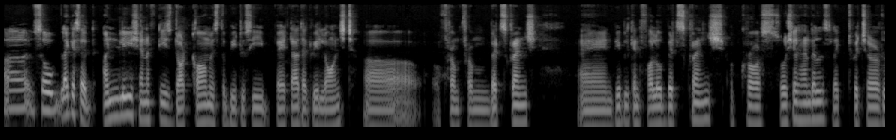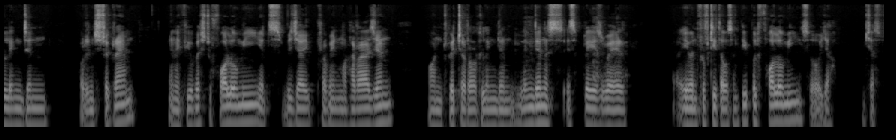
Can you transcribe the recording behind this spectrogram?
Uh, so, like I said, unleashnfts.com is the B2C beta that we launched uh, from from BitsCrunch. and people can follow BitsCrunch across social handles like Twitter, LinkedIn, or Instagram. And if you wish to follow me, it's Vijay Pravin Maharajan on Twitter or LinkedIn. LinkedIn is, is a place where even 50,000 people follow me. So, yeah, just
